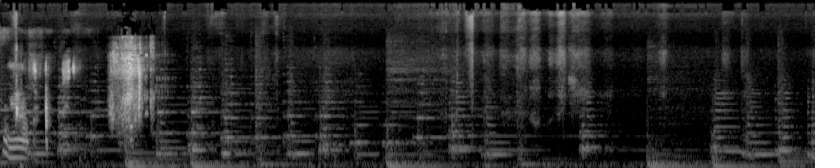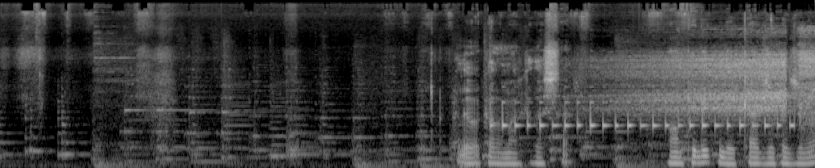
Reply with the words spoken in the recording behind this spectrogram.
Hadi arkadaşlar. Vampirlik mi gelecek acaba?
